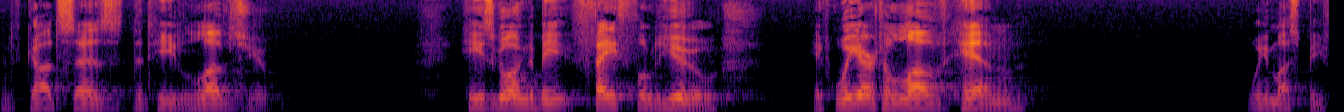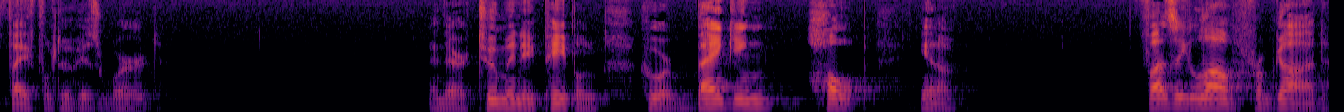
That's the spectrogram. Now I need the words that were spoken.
And if God says that He loves you, He's going to be faithful to you. If we are to love Him, we must be faithful to His Word. And there are too many people who are banking hope in a fuzzy love from God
